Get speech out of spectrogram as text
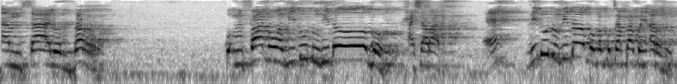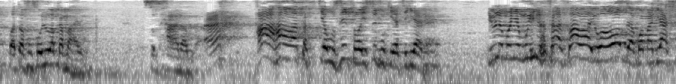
amsalu dhar kwa mfano wa vidudu vidogo hasharat eh vidudu vidogo vya kutambaa kwenye ardhi watafufuliwa kama hayo. Subhanallah. Eh ha hawa uzito wa isiku kiasi gani? Yule mwenye mwili sawa sawa yuaoga kwa majasho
